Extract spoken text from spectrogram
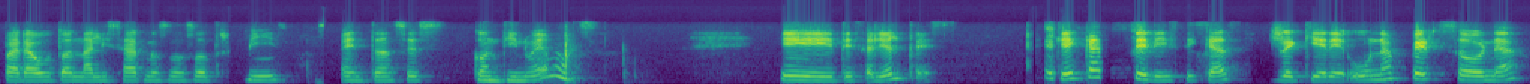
para autoanalizarnos nosotros mismos. Entonces, continuemos. Eh, te salió el 3. ¿Qué características requiere una persona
